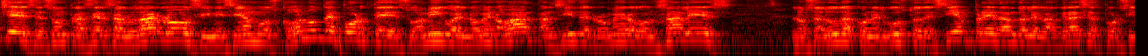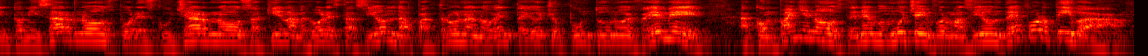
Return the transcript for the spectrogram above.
Noches, es un placer saludarlos. Iniciamos con los deportes. Su amigo el noveno bat, Alcides Romero González, los saluda con el gusto de siempre, dándole las gracias por sintonizarnos, por escucharnos aquí en la mejor estación, la Patrona 98.1 FM. Acompáñenos, tenemos mucha información deportiva.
